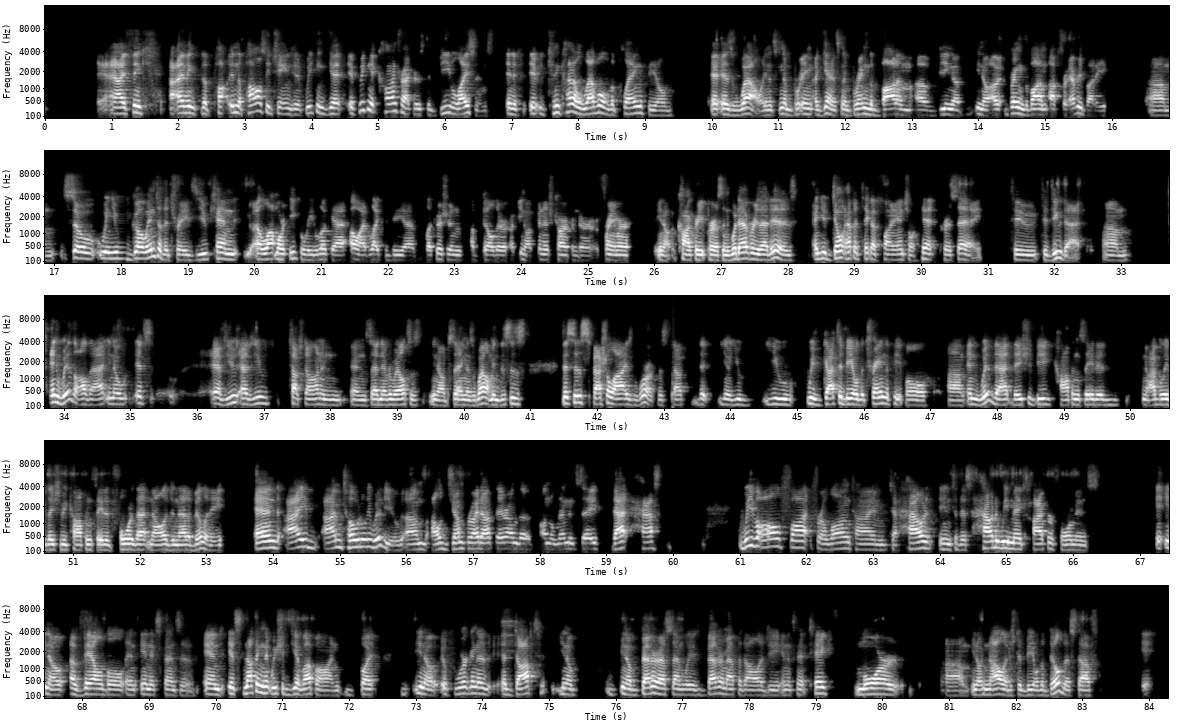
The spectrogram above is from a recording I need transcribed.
and I think I think the in the policy change, if we can get if we can get contractors to be licensed, and if it can kind of level the playing field as well, and it's going to bring again, it's going to bring the bottom of being a you know bring the bottom up for everybody. Um, so when you go into the trades, you can a lot more equally look at oh, I'd like to be a electrician, a builder, you know, a finished carpenter, a framer, you know, a concrete person, whatever that is, and you don't have to take a financial hit per se to to do that. Um, and with all that, you know, it's as you as you touched on and and said, and everybody else is you know saying as well. I mean, this is this is specialized work. The stuff that you know you you we've got to be able to train the people, um, and with that, they should be compensated. You know, I believe they should be compensated for that knowledge and that ability and I I'm totally with you. Um, I'll jump right out there on the on the limb and say that has. We've all fought for a long time to how into this. How do we make high performance, you know, available and inexpensive? And it's nothing that we should give up on. But you know, if we're going to adopt, you know, you know, better assemblies, better methodology, and it's going to take more um, you know knowledge to be able to build this stuff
